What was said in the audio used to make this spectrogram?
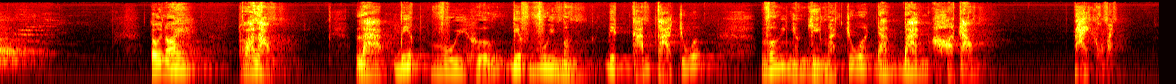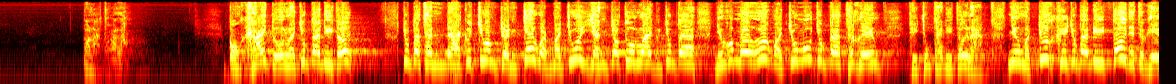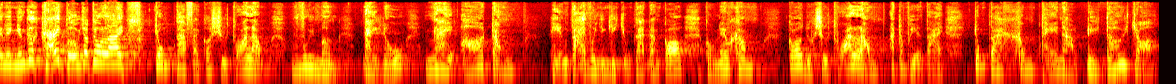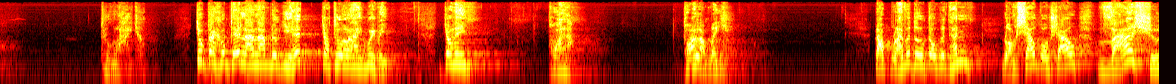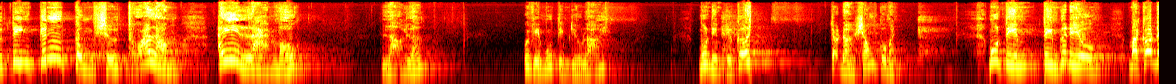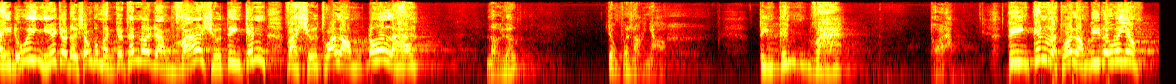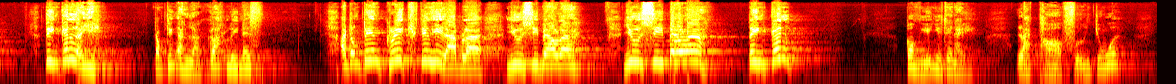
Tôi nói thỏa lòng là biết vui hưởng, biết vui mừng, biết cảm tạ chúa với những gì mà Chúa đang ban ở trong tay của mình. Đó là thỏa lòng. Còn khải tượng là chúng ta đi tới. Chúng ta thành đạt cái chương trình kế hoạch mà Chúa dành cho tương lai của chúng ta. Những cái mơ ước mà Chúa muốn chúng ta thực hiện thì chúng ta đi tới làm. Nhưng mà trước khi chúng ta đi tới để thực hiện thì những cái khải tượng cho tương lai chúng ta phải có sự thỏa lòng, vui mừng, đầy đủ ngay ở trong hiện tại với những gì chúng ta đang có. Còn nếu không có được sự thỏa lòng ở trong hiện tại, chúng ta không thể nào đi tới cho tương lai được. Chúng ta không thể làm làm được gì hết cho tương lai, quý vị. Cho nên, thỏa lòng. Thỏa lòng là gì? Đọc lại với tôi câu kinh thánh, đoạn 6 câu 6 vả sự tiên kính cùng sự thỏa lòng, ấy là một lợi lớn. Quý vị muốn tìm điều lợi, muốn tìm điều có ích cho đời sống của mình. Muốn tìm tìm cái điều mà có đầy đủ ý nghĩa cho đời sống của mình, kinh thánh nói rằng vả sự tiên kính và sự thỏa lòng, đó là lợi lớn, chứ không phải lợi nhỏ. Tiên kính và thỏa lòng. Tiên kính và thỏa lòng đi đôi với nhau. Tiên kính là gì? Trong tiếng anh là godliness. Ở trong tiếng greek, tiếng hy lạp là eusebella eusebella tiên kính có nghĩa như thế này, là thờ phượng chúa,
